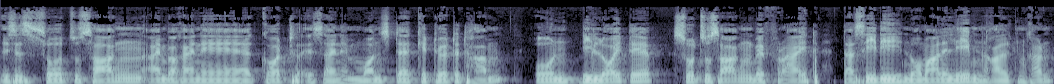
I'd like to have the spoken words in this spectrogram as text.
Es ist sozusagen einfach eine Gott ist ein Monster getötet haben und die Leute sozusagen befreit, dass sie die normale Leben halten kann.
